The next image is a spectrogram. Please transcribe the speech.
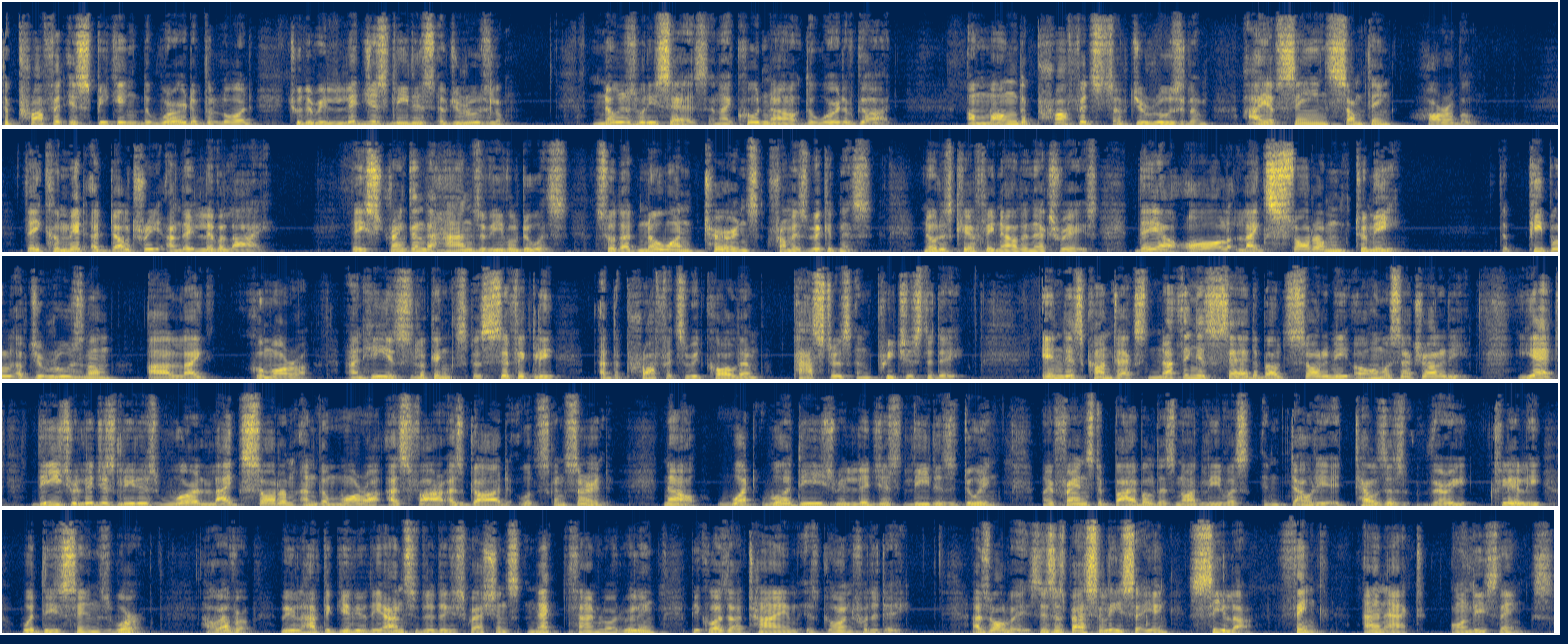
The prophet is speaking the word of the Lord to the religious leaders of Jerusalem. Notice what he says, and I quote now the word of God. Among the prophets of Jerusalem, I have seen something horrible. They commit adultery and they live a lie. They strengthen the hands of evildoers so that no one turns from his wickedness. Notice carefully now the next phrase. They are all like Sodom to me. The people of Jerusalem are like Gomorrah and he is looking specifically at the prophets. We'd call them pastors and preachers today. In this context, nothing is said about sodomy or homosexuality. Yet, these religious leaders were like Sodom and Gomorrah as far as God was concerned. Now, what were these religious leaders doing? My friends, the Bible does not leave us in doubt here. It tells us very clearly what these sins were. However, we will have to give you the answer to these questions next time, Lord willing, because our time is gone for the day. As always, this is Pastor Lee saying, Selah, think and act on these things.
